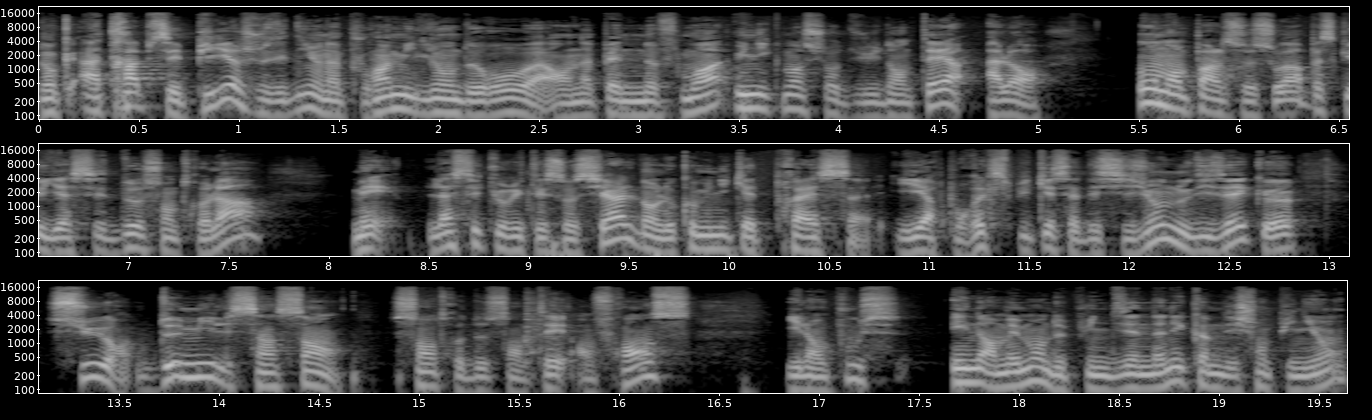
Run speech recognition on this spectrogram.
Donc Attrape, c'est pire. Je vous ai dit, on a pour un million d'euros en à peine neuf mois, uniquement sur du dentaire. Alors, on en parle ce soir parce qu'il y a ces deux centres-là. Mais la sécurité sociale, dans le communiqué de presse hier pour expliquer sa décision, nous disait que sur 2500 centres de santé en France, il en pousse énormément depuis une dizaine d'années comme des champignons.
